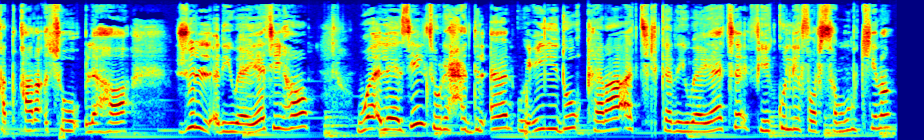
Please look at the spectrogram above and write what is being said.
قد قرأت لها جل رواياتها ولا زلت لحد الآن أعيد قراءة تلك الروايات في كل فرصة ممكنة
